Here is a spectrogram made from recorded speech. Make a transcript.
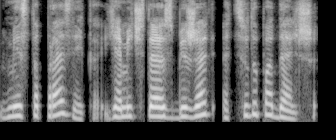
Вместо праздника я мечтаю сбежать отсюда подальше,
